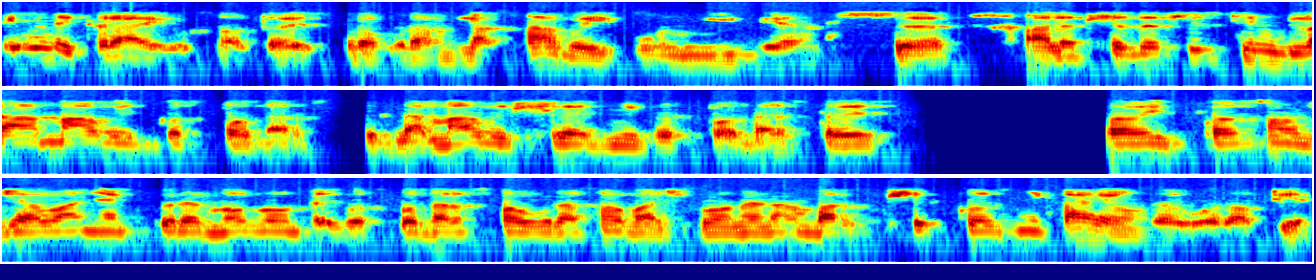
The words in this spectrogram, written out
innych krajów, no to jest program dla całej Unii, więc, e, ale przede wszystkim dla małych gospodarstw, dla małych, średnich gospodarstw. To jest to, to są działania, które mogą te gospodarstwa uratować, bo one nam bardzo szybko znikają w Europie.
